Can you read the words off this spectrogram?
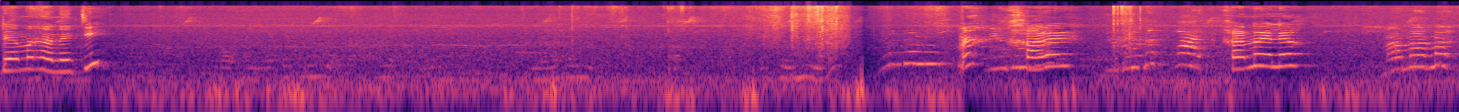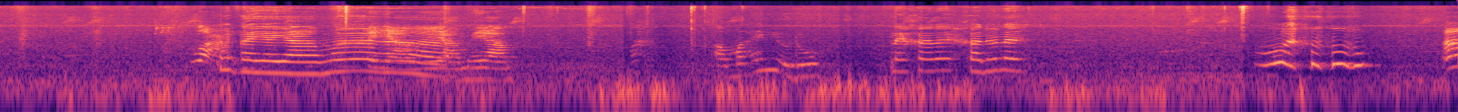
เดินมาหาอะไรจิมาขาเลยดูนะว่าขาหน่อยเร็วมามามาว้าอุ๊ยพยายามมากพยายามพยายามพยายามมาเอามาให้หมิวดูไหนขาหน่อยขาดูหน่อยเอ้า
